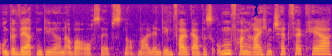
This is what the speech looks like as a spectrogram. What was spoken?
und bewerten die dann aber auch selbst nochmal. In dem Fall gab es umfangreichen Chatverkehr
